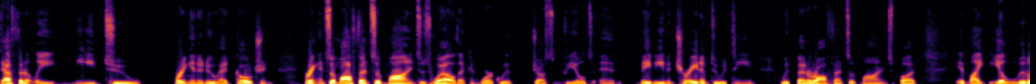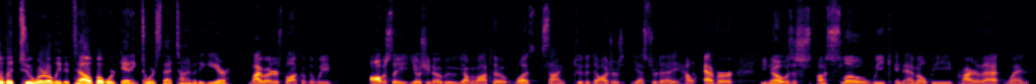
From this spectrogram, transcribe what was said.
definitely need to bring in a new head coach and bring in some offensive minds as well that can work with Justin Fields and maybe even trade him to a team with better offensive minds. But it might be a little bit too early to tell, but we're getting towards that time of the year. My writer's block of the week. Obviously, Yoshinobu Yamamoto was signed to the Dodgers yesterday. However, you know it was a, a, slow week in MLB prior to that when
